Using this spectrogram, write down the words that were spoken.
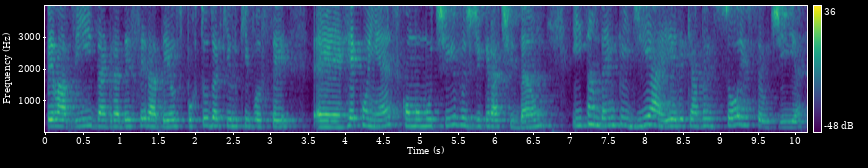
pela vida, agradecer a Deus por tudo aquilo que você é, reconhece como motivos de gratidão e também pedir a Ele que abençoe o seu dia,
